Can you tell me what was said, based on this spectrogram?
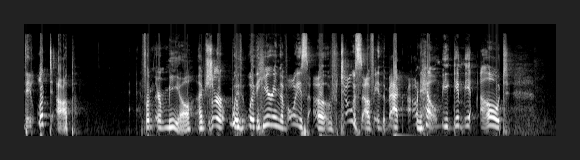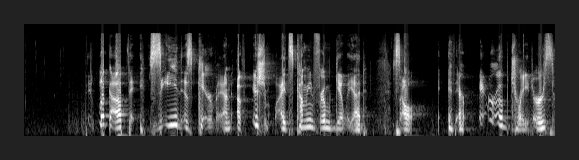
They looked up from their meal. I'm sure with, with hearing the voice of Joseph in the background, help me, get me out. They look up, they see this caravan of Ishmaelites coming from Gilead. So they're Arab traders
